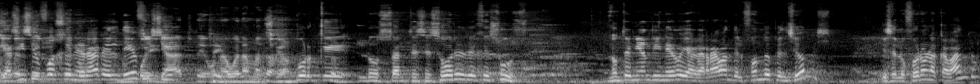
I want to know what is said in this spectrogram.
y así se fue a generar el déficit. Pues ya de una buena mansión. Porque los antecesores de Jesús no tenían dinero y agarraban del fondo de pensiones y se lo fueron acabando.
